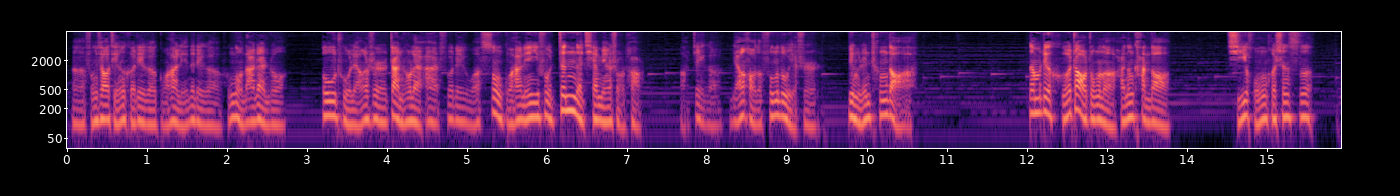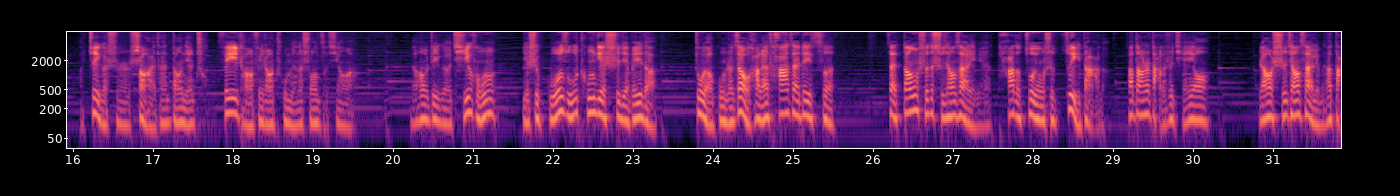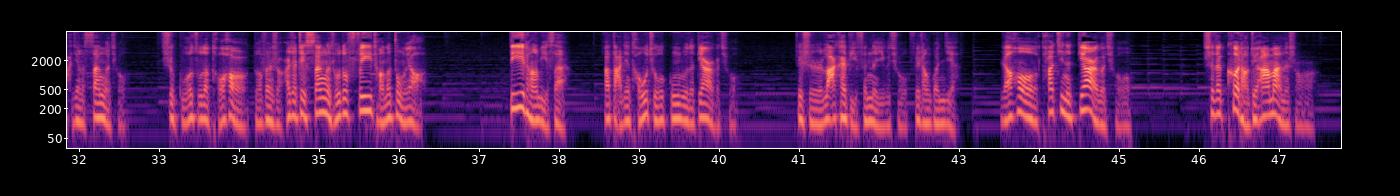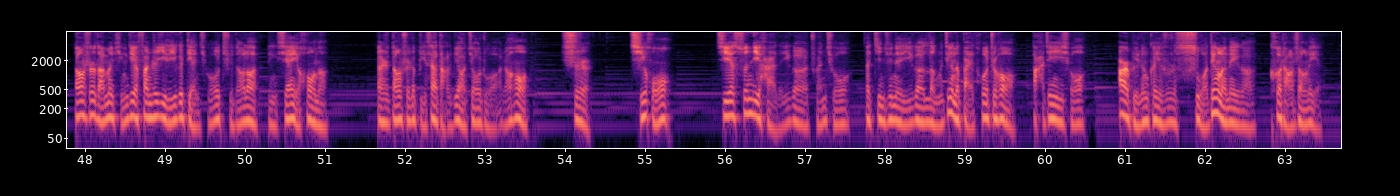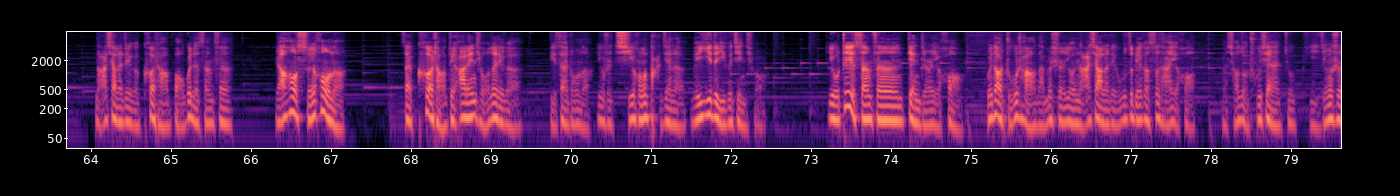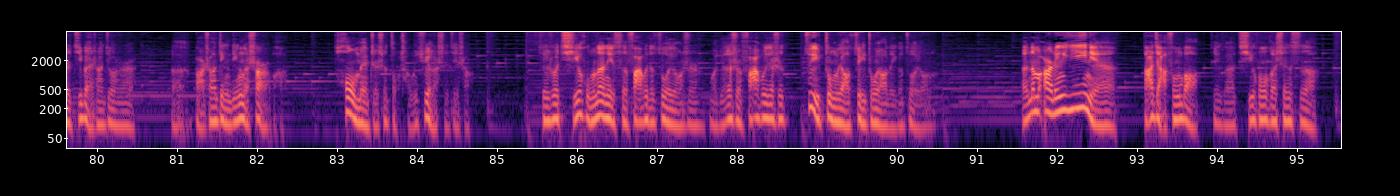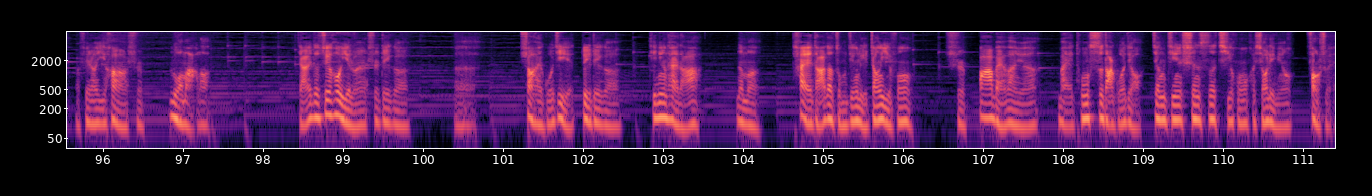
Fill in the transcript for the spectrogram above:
呃冯潇霆和这个巩汉林的这个冯巩大战中，欧楚良是站出来哎说这个我送巩汉林一副真的签名手套啊，这个良好的风度也是令人称道啊。那么这合照中呢，还能看到祁红和申思，这个是上海滩当年出非常非常出名的双子星啊。然后这个祁红也是国足冲届世界杯的。重要功臣，在我看来，他在这次，在当时的十强赛里面，他的作用是最大的。他当时打的是前腰，然后十强赛里面他打进了三个球，是国足的头号得分手，而且这三个球都非常的重要。第一场比赛，他打进头球攻入的第二个球，这是拉开比分的一个球，非常关键。然后他进的第二个球，是在客场对阿曼的时候，当时咱们凭借范志毅的一个点球取得了领先以后呢。但是当时的比赛打得比较焦灼，然后是祁红接孙继海的一个传球，在禁区内一个冷静的摆脱之后打进一球，二比零可以说是锁定了那个客场胜利，拿下了这个客场宝贵的三分。然后随后呢，在客场对阿联酋的这个比赛中呢，又是祁红打进了唯一的一个进球，有这三分垫底以后，回到主场咱们是又拿下了这个乌兹别克斯坦以后，小组出线就已经是基本上就是。呃，板上钉钉的事儿了，后面只是走程序了。实际上，所以说祁红的那次发挥的作用是，我觉得是发挥的是最重要、最重要的一个作用了。呃，那么二零一一年打假风暴，这个祁红和申思啊，非常遗憾啊，是落马了。甲 A 的最后一轮是这个，呃，上海国际对这个天津泰达，那么泰达的总经理张毅峰是八百万元。买通四大国脚江津、申思、祁红和小李明放水，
